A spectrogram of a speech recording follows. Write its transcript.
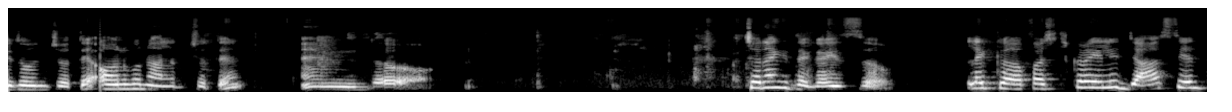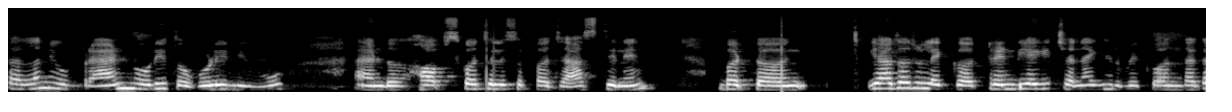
ಇದೊಂದು ಜೊತೆ, ಅವನಿಗೂ ನಾಲ್ಕು ಜೊತೆ ಆ್ಯಂಡ್ ಚೆನ್ನಾಗಿದೆ ಗೈಸ್ ಲೈಕ್ ಫಸ್ಟ್ ಕ್ರೈಲಿ ಜಾಸ್ತಿ ಅಂತಲ್ಲ, ನೀವು ಬ್ರ್ಯಾಂಡ್ ನೋಡಿ ತಗೊಳ್ಳಿ ನೀವು. ಆ್ಯಂಡ್ ಹಾಪ್ಸ್ಕಾಚಲ್ಲಿ ಸ್ವಲ್ಪ ಜಾಸ್ತಿನೇ. ಬಟ್ ಯಾವ್ದಾದ್ರು ಲೈಕ್ ಟ್ರೆಂಡಿಯಾಗಿ ಚೆನ್ನಾಗಿರ್ಬೇಕು ಅಂದಾಗ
